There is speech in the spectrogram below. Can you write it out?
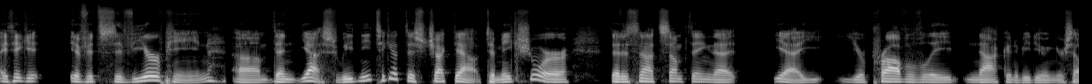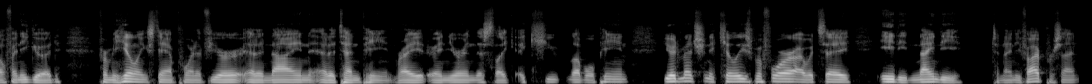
i think it if it's severe pain, um, then yes, we need to get this checked out to make sure that it's not something that, yeah, you're probably not going to be doing yourself any good from a healing standpoint if you're at a nine out of 10 pain, right? And you're in this like acute level pain. You had mentioned Achilles before. I would say 80, 90 to 95%.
